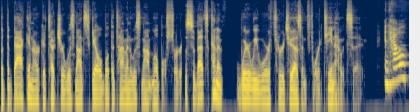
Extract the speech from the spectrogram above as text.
but the backend architecture was not scalable at the time and it was not mobile first. So that's kind of where we were through 2014, I would say. And how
